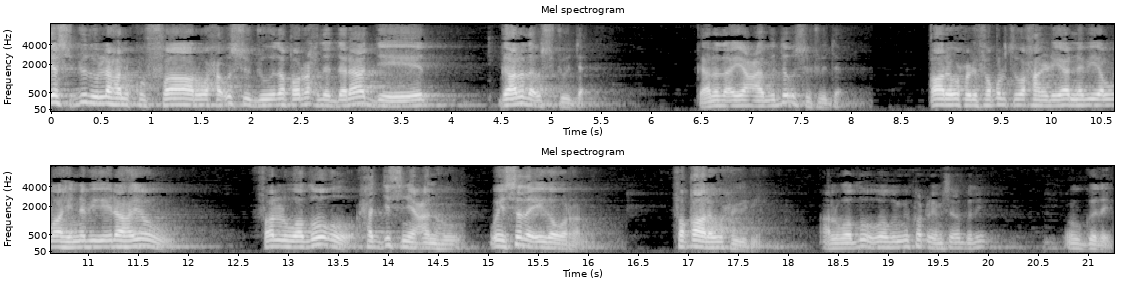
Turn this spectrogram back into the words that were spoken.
yasjudu laha alkufaar waxa u sujuuda qoraxda daraaddeed gaalada u sujuudda gaalada ayaa caabudda u sujuudda qaala wuxuu ihi faqultu waxaan idhi yaa nabiy allaahi nebiga ilaahayow falwaduu'u xaddisnii canhu weysada iiga warran. Fa qaala wuxuu yidhi alwaduu goday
